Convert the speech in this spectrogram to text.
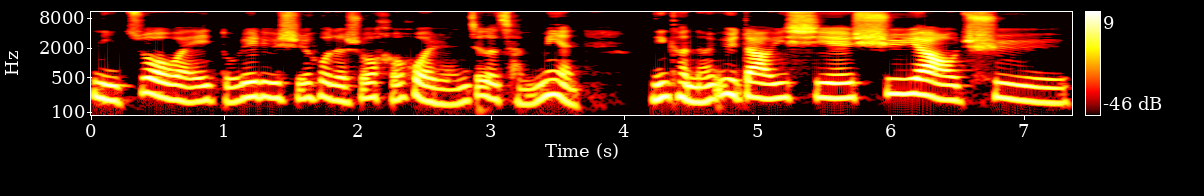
你作为独立律师或者说合伙人这个层面，你可能遇到一些需要去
